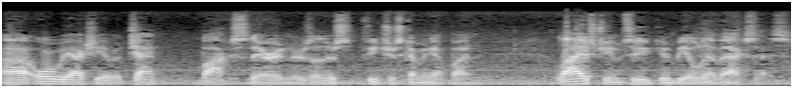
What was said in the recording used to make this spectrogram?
uh, or we actually have a chat box there, and there's other features coming up on live stream so you can be able to have access.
